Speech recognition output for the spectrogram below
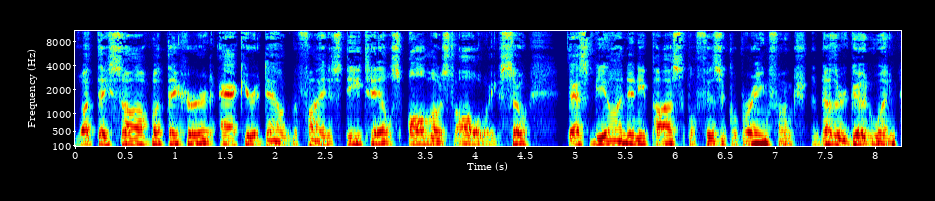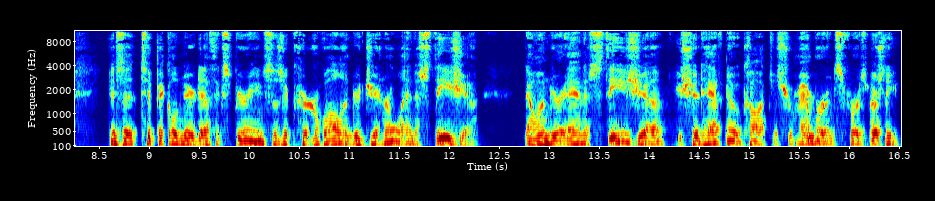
what they saw, what they heard, accurate down to the finest details, almost always. So that's beyond any possible physical brain function. Another good one is that typical near-death experiences occur while under general anesthesia. Now, under anesthesia, you should have no conscious remembrance for, especially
